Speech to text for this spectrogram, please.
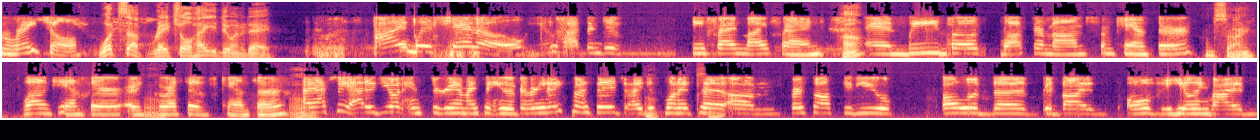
Rachel. What's up, Rachel? How you doing today? I'm with Shano. You happen to befriend my friend, Huh? and we both lost our moms from cancer, I'm sorry. lung cancer, aggressive cancer. I actually added you on Instagram. I sent you a very nice message. I just wanted to, um, first off, give you all of the good vibes, all of the healing vibes.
